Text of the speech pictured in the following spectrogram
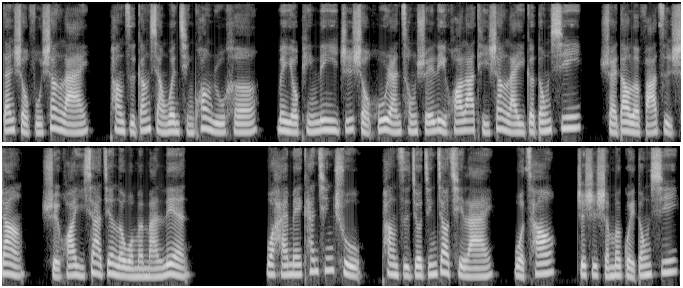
单手扶上来，胖子刚想问情况如何，闷油瓶另一只手忽然从水里哗啦提上来一个东西，甩到了筏子上，水花一下溅了我们满脸。我还没看清楚，胖子就惊叫起来：“我操，这是什么鬼东西？”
